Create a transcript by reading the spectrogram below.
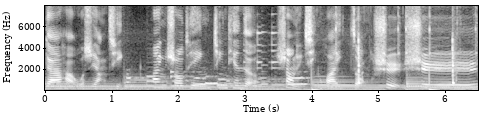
大家好，我是杨庆，欢迎收听今天的少女情怀总是诗。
